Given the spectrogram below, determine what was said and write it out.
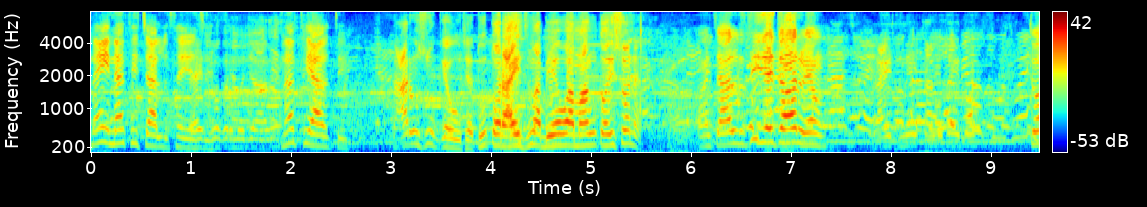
નહીં નથી ચાલુ થઈ હજી. વગર મજા આવે? નથી આવતી. તારું શું કેવું છે? તું તો રાઇડ્સમાં બેહવા માંગતો હશો ને? ચાલુ થઈ જાય તો સારું એમ. રાઇડ્સ નહીં ચાલુ થાય તો તો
